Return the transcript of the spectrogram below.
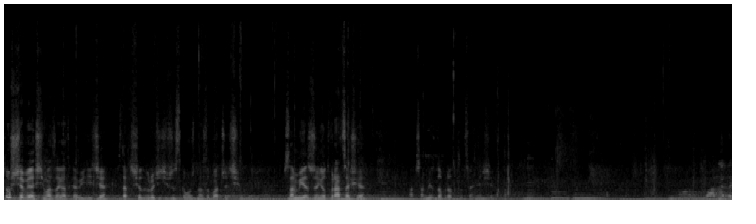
To już się wyjaśniła zagadka, widzicie? Wystarczy się odwrócić i wszystko można zobaczyć. Czasami jest, że nie odwraca się, a czasami jest dobre odwrócenie się. Ładne te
